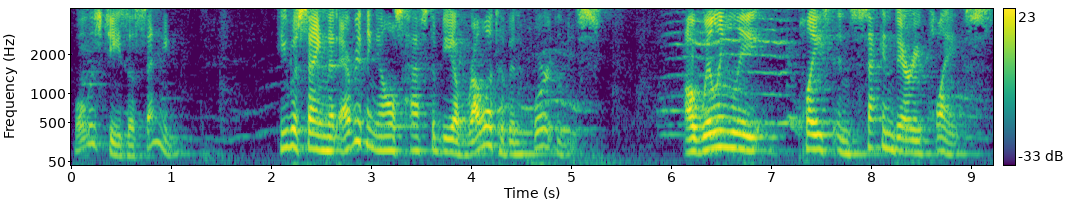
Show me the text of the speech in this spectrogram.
What was Jesus saying? He was saying that everything else has to be of relative importance, a willingly placed in secondary place,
